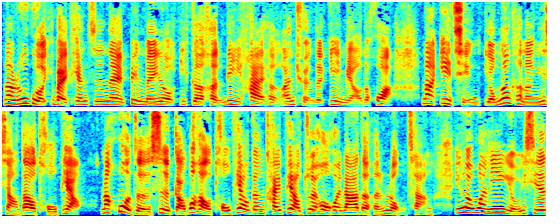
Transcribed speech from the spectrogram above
那如果一百天之内并没有一个很厉害、很安全的疫苗的话，那疫情有没有可能影响到投票？那或者是搞不好投票跟开票最后会拉得很冗长，因为万一有一些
